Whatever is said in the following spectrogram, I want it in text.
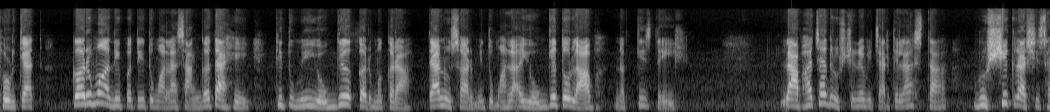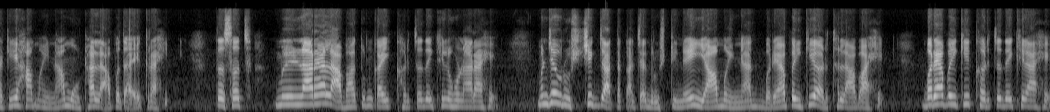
थोडक्यात कर्म अधिपती तुम्हाला सांगत आहे की तुम्ही योग्य कर्म करा त्यानुसार मी तुम्हाला योग्य तो लाभ नक्कीच देईल. लाभाच्या दृष्टीने विचार केला असता वृश्चिक राशीसाठी हा महिना मोठा लाभदायक राहील. तसंच मिळणाऱ्या लाभातून काही खर्च देखील होणार आहे. म्हणजे वृश्चिक जातकाच्या दृष्टीने या महिन्यात बऱ्यापैकी अर्थलाभ आहे. बऱ्यापैकी खर्च देखील आहे.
